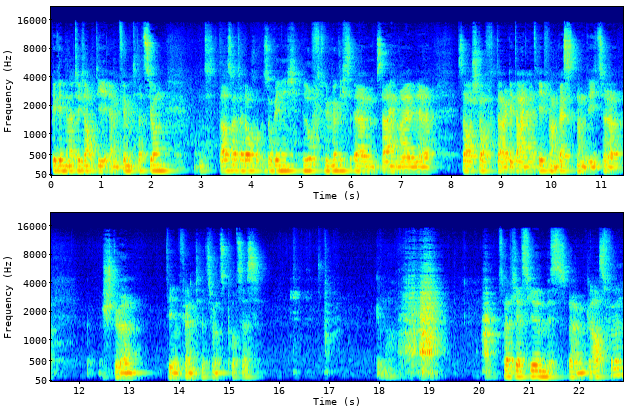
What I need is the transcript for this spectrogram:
beginnt natürlich auch die ähm, Fermentation. Und da sollte halt auch so wenig Luft wie möglich ähm, sein, weil der Sauerstoff, da gedeihen halt am besten, um die zu stören, den Fermentationsprozess. Genau. Das werde ich jetzt hier in das ähm, Glas füllen.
